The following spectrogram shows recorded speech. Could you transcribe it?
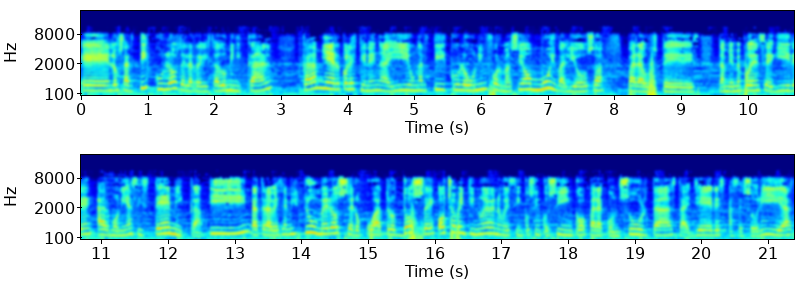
Eh, los artículos de la revista dominical, cada miércoles tienen ahí un artículo, una información muy valiosa para ustedes. También me pueden seguir en Armonía Sistémica y a través de mis números 0412-829-9555 para consultas, talleres, asesorías.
